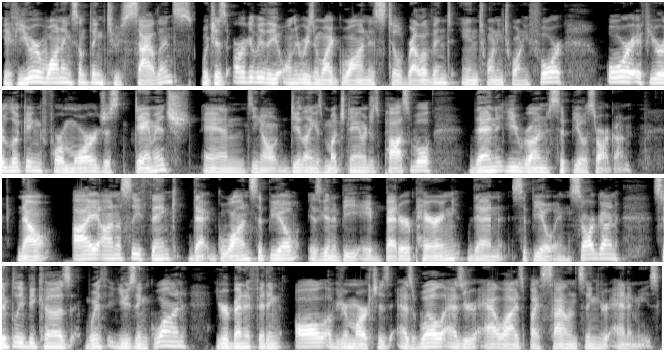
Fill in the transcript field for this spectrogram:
If you are wanting something to silence, which is arguably the only reason why Guan is still relevant in 2024, or if you're looking for more just damage and, you know, dealing as much damage as possible, then you run Scipio Sargon. Now, I honestly think that Guan Scipio is going to be a better pairing than Scipio and Sargon, simply because with using Guan, you're benefiting all of your marches as well as your allies by silencing your enemies.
